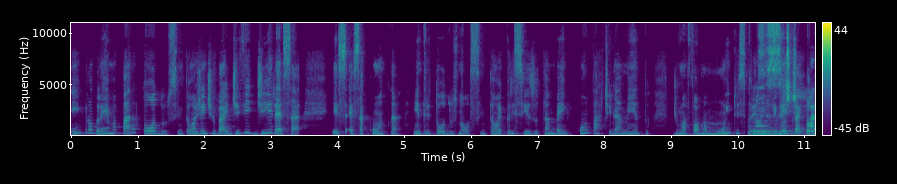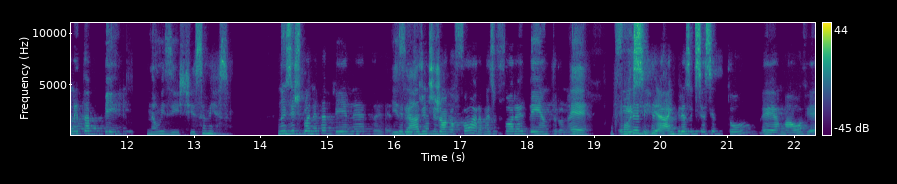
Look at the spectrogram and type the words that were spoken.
em problema para todos. Então, a gente vai dividir essa, essa, conta entre todos nós. Então, é preciso também compartilhamento de uma forma muito expressiva. Não existe planeta B. Não existe, isso mesmo. Não existe planeta B, né, Tereza? A gente joga fora, mas o fora é dentro, né? É, o fora Esse, é dentro. A empresa que você citou, é, a Malve, é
